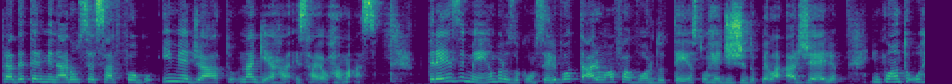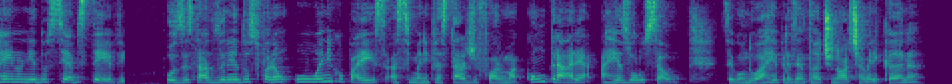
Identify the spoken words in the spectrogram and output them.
para determinar um cessar-fogo imediato na guerra Israel-Hamas. 13 membros do Conselho votaram a favor do texto redigido pela Argélia, enquanto o Reino Unido se absteve. Os Estados Unidos foram o único país a se manifestar de forma contrária à resolução. Segundo a representante norte-americana,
